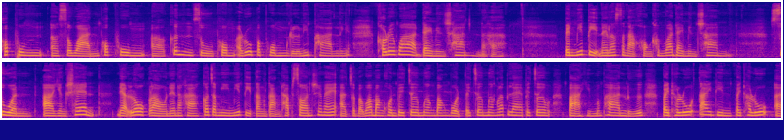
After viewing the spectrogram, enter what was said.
ภพภูมิสวรรค์ภพภูมิขึ้นสู่พรมอรูปภพหรือนิพพานอะไรเงี้ยเขาเรียกว่าดิเมนชันนะคะ เป็นมิติในลักษณะของคำว่า dimension ส่วนออย่างเช่นเนี่ยโลกเราเนี่ยนะคะ ก็จะมีมิติต่างๆ ทับซ้อนใช่ไหมอาจจะแบบว่าบางคนไปเจอเมืองบางบดไปเจอเมืองลับแล ไปเจอป่าหิมพานต์หรือไปทะลุใต้ดิน ไปทะลุอ่า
